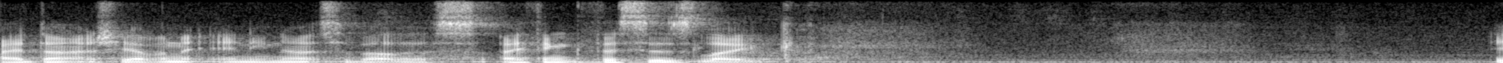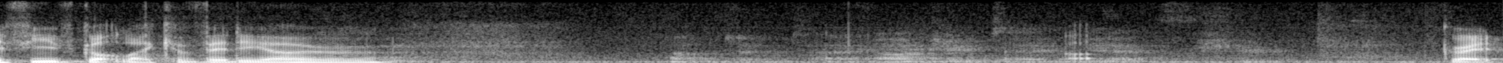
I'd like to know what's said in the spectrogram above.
I don't actually have any notes about this. I think this is like, if you've got like a video. Object tag. Object tag, yeah, sure. Great.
